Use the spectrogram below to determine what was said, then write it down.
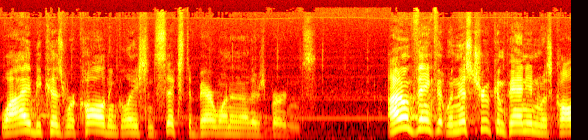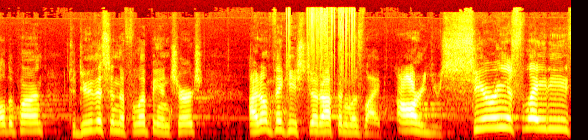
Why? Because we're called in Galatians 6 to bear one another's burdens. I don't think that when this true companion was called upon to do this in the Philippian church, I don't think he stood up and was like, Are you serious, ladies?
